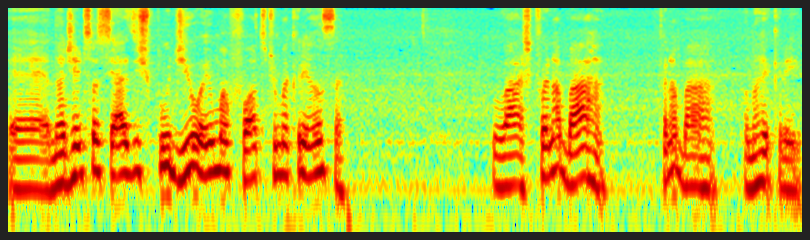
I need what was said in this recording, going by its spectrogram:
É, nas redes sociais explodiu aí uma foto de uma criança lá, acho que foi na Barra, foi na Barra, ou no Recreio,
